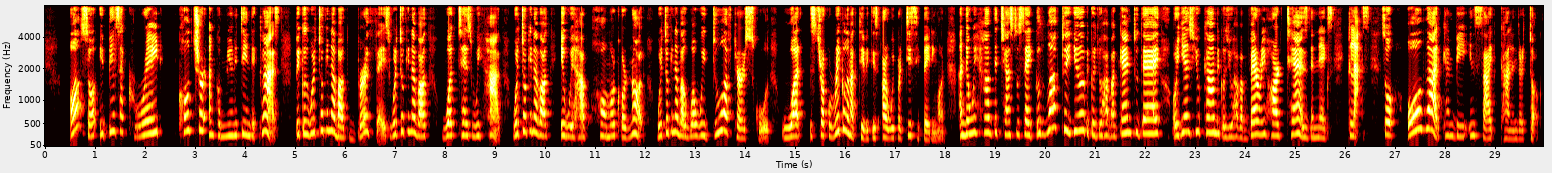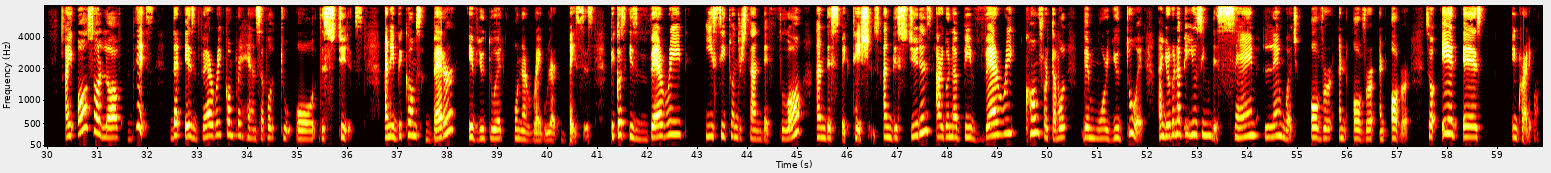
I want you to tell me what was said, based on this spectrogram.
Also, it builds a great culture and community in the class because we're talking about birthdays. We're talking about what tests we have. We're talking about if we have homework or not. We're talking about what we do after school. What curriculum activities are we participating on? And then we have the chance to say good luck to you because you have a game today or yes, you can because you have a very hard test the next class. So all that can be inside Calendar Talk. I also love this that is very comprehensible to all the students and it becomes better if you do it on a regular basis because it's very easy to understand the flow and the expectations. And the students are going to be very comfortable the more you do it. And you're going to be using the same language over and over and over. So it is incredible.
